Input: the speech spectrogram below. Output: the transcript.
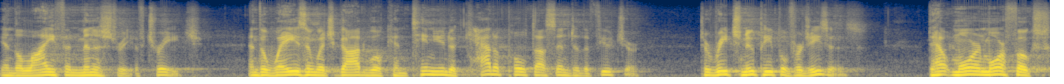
in the life and ministry of Trietsch and the ways in which God will continue to catapult us into the future to reach new people for Jesus, to help more and more folks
